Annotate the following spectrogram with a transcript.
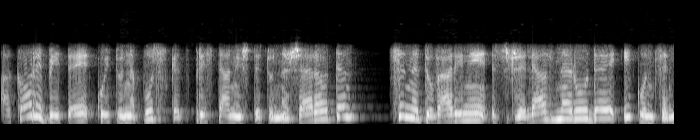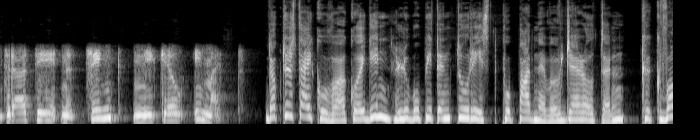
а корабите, които напускат пристанището на Жералтън, са натоварени с желязна руда и концентрати на цинк, никел и мед. Доктор Стайкова, ако един любопитен турист попадне в Джералтън, какво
